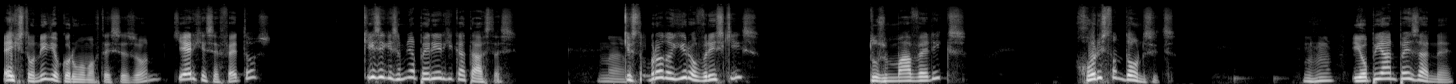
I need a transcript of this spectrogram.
Έχεις τον ίδιο κορμό με αυτές τις σεζόν και έρχεσαι φέτος και είσαι και σε μια περίεργη κατάσταση. Ναι. Και στον πρώτο γύρο βρίσκεις τους Mavericks χωρίς τον Doncic. Μμμ. Οι οποίοι αν παίζανε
